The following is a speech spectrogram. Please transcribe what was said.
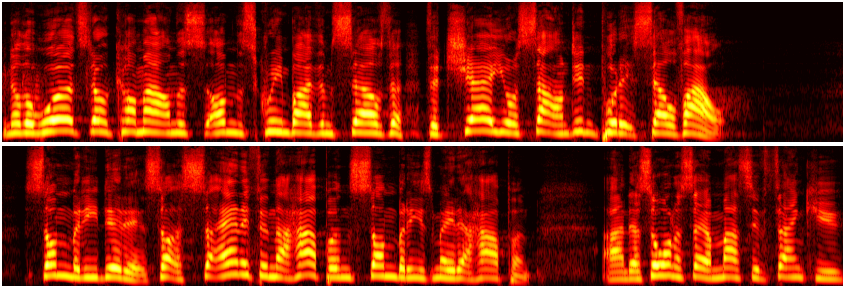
You know, the words don't come out on the, on the screen by themselves. The, the chair you're sat on didn't put itself out. Somebody did it. So, so anything that happens, somebody's made it happen. And uh, so I want to say a massive thank you.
